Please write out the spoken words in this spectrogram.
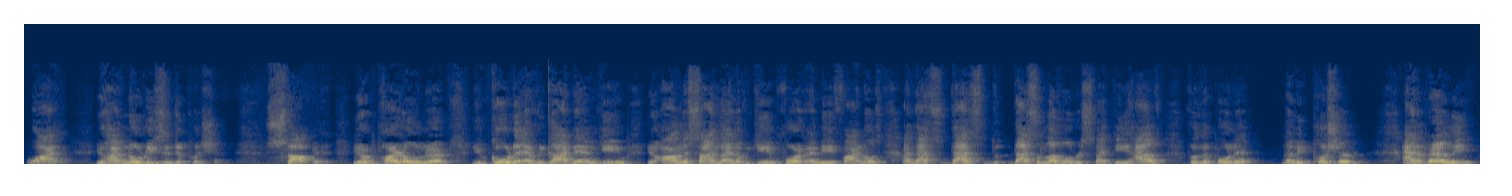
Why? You have no reason to push him. Stop it. You're a part owner. You go to every goddamn game. You're on the sideline of game four of NBA Finals, and that's that's that's the level of respect that you have for the opponent. Let me push him. And apparently,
